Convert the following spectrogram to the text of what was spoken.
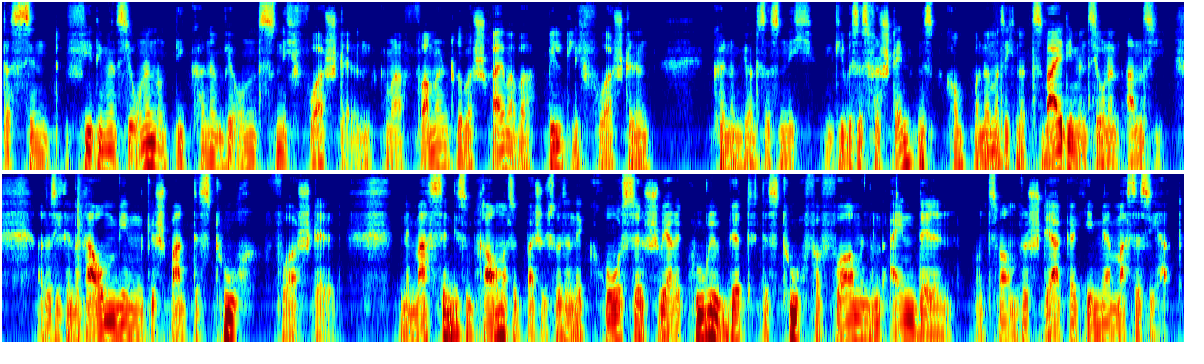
Das sind vier Dimensionen und die können wir uns nicht vorstellen. Können wir Formeln drüber schreiben, aber bildlich vorstellen können wir uns das nicht. Ein gewisses Verständnis bekommt man, wenn man sich nur zwei Dimensionen ansieht. Also sich den Raum wie ein gespanntes Tuch vorstellt. Eine Masse in diesem Raum, also beispielsweise eine große, schwere Kugel, wird das Tuch verformen und eindellen. Und zwar umso stärker, je mehr Masse sie hat.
